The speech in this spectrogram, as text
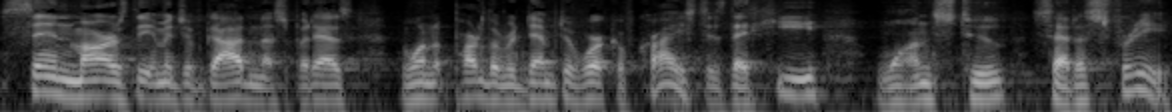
Sin mars the image of God in us, but as one part of the redemptive work of Christ is that He wants to set us free,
